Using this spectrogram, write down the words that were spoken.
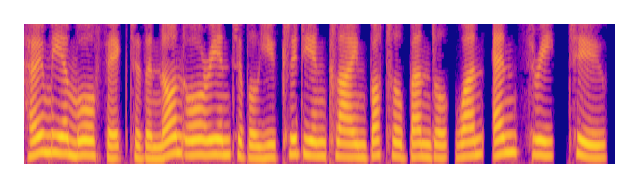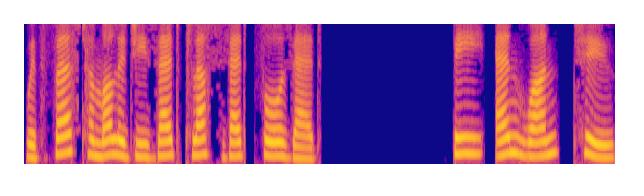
homeomorphic to the non-orientable Euclidean Klein-Bottle bundle 1 n3 2 with first homology Z plus Z 4 Z. B n1 2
